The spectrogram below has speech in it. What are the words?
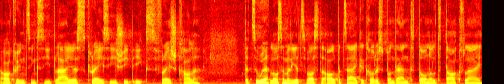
Angekündigt die Liars, Crazy, Shit X, Fresh Color. Dazu hören wir jetzt, was der Alpenzeiger-Korrespondent Donald Dagfly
